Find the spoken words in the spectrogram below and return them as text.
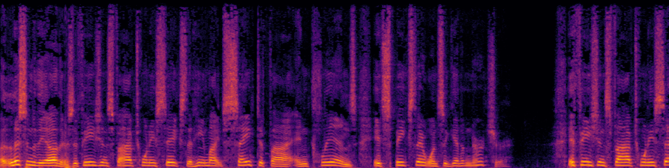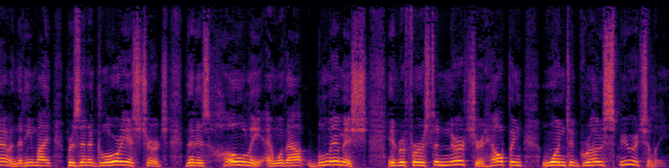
Uh, listen to the others. Ephesians 5:26 that he might sanctify and cleanse. It speaks there once again of nurture. Ephesians 5:27 that he might present a glorious church that is holy and without blemish. It refers to nurture, helping one to grow spiritually.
